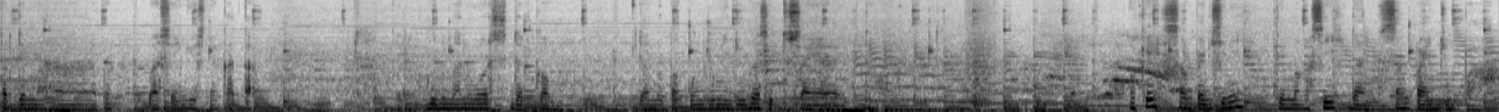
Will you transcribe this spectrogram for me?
terjemahan apa bahasa Inggrisnya kata gunemanwords.com jangan lupa kunjungi juga situs saya itu. Oke sampai di sini. Terima kasih dan sampai jumpa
